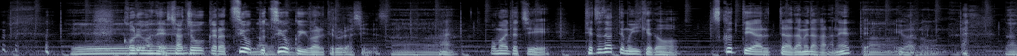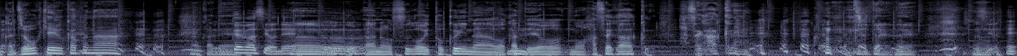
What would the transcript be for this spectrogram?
へー。これはね社長から強く強く言われてるらしいんです、はい、お前たち手伝ってもいいけど作ってやるったらダメだからねって言われてるねなんか情景浮かぶな。なんかね。浮かびますよね。うん。うん。あのすごい得意な若手をの長谷川君、長谷川君みたいなね。ですよね。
